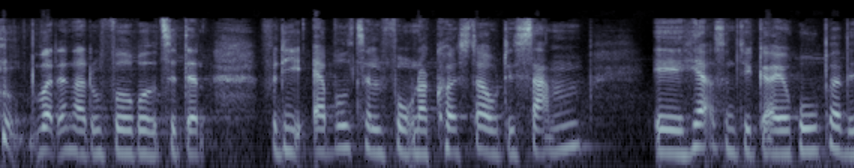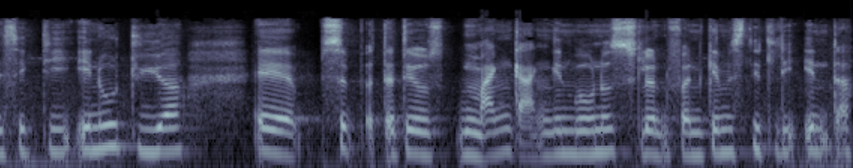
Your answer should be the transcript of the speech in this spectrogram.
hvordan har du fået råd til den? Fordi Apple-telefoner koster jo det samme øh, her, som de gør i Europa, hvis ikke de er endnu dyrere. Øh, så det er jo mange gange en månedsløn for en gennemsnitlig inder.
